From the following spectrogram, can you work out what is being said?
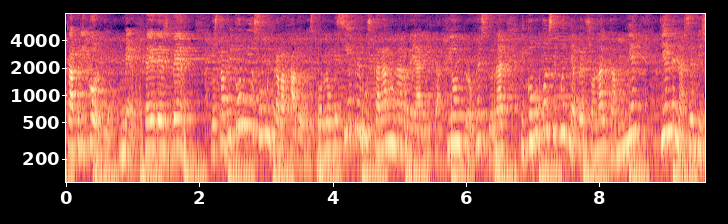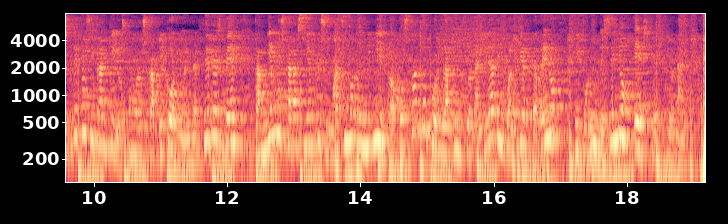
Capricornio Mercedes-Benz. Los Capricornios son muy trabajadores, por lo que siempre buscarán una realización profesional y como consecuencia personal también tienden a ser discretos y tranquilos. Como los Capricornio, el Mercedes-Benz también buscará siempre su máximo rendimiento, apostando por la funcionalidad en cualquier terreno y por un diseño excepcional.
